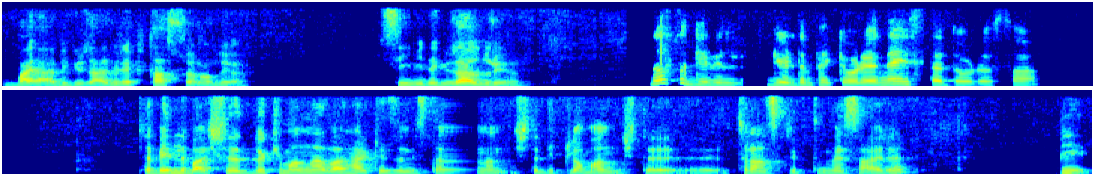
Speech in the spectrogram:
bayağı bir güzel bir reputasyon oluyor. CV'de güzel duruyor. Nasıl giril, girdin peki oraya? Ne istedi orası? İşte belli başlı dokümanlar var. Herkesin istenen işte diploman, işte e, transkriptin vesaire. Bir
